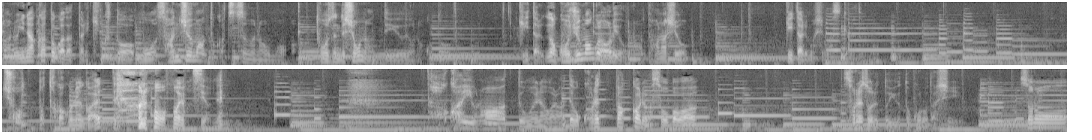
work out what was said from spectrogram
あの田舎とかだったり聞くともう30万とか包むのも当然でしょうなんていうようなことを聞いたりいや50万ぐらいあるよなんて話を聞いたりもしますけれども。ちょっと高くねえかい？って あの思いますよね。高いよなって思いながら。でもこればっかりは相場はそれぞれというところだしその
